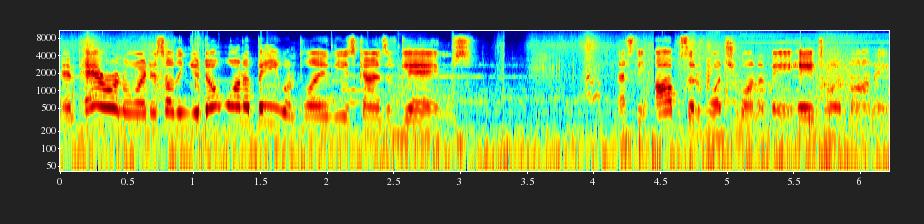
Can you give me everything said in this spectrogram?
And paranoid is something you don't want to be when playing these kinds of games. That's the opposite of what you want to be. Hey, Toy Bonnie.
